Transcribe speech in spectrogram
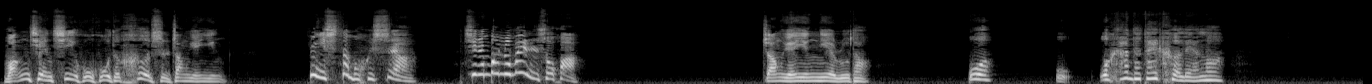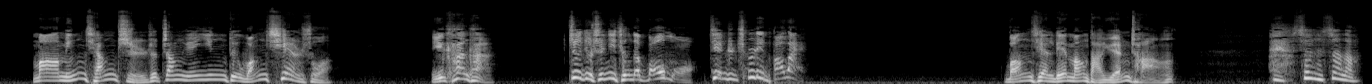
王倩气呼呼的呵斥张元英：“你是怎么回事啊？竟然帮着外人说话！”张元英嗫嚅道：“我，我我看他太可怜了。马明强指着张元英对王倩说：“你看看，这就是你请的保姆，简直吃里扒外。”王倩连忙打圆场：“哎呀，算了算了，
